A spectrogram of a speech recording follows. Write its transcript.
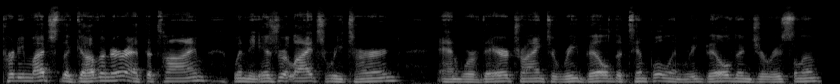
pretty much the governor at the time when the Israelites returned and were there trying to rebuild the temple and rebuild in Jerusalem.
